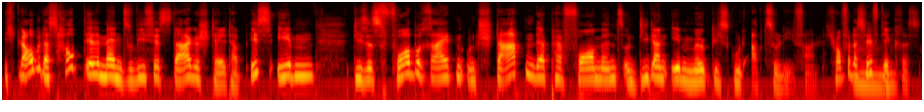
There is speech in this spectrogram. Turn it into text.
ich glaube, das Hauptelement, so wie ich es jetzt dargestellt habe, ist eben dieses Vorbereiten und Starten der Performance und die dann eben möglichst gut abzuliefern. Ich hoffe, das mhm. hilft dir, Chris.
